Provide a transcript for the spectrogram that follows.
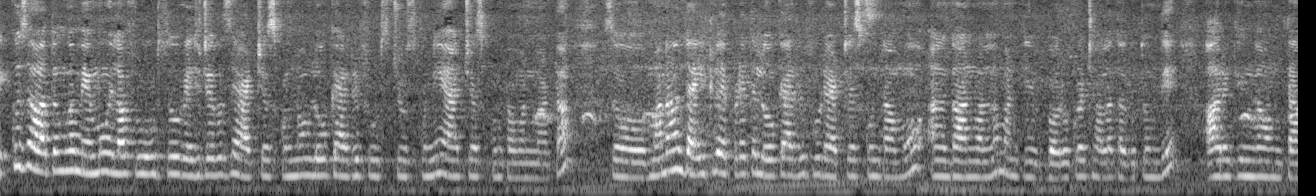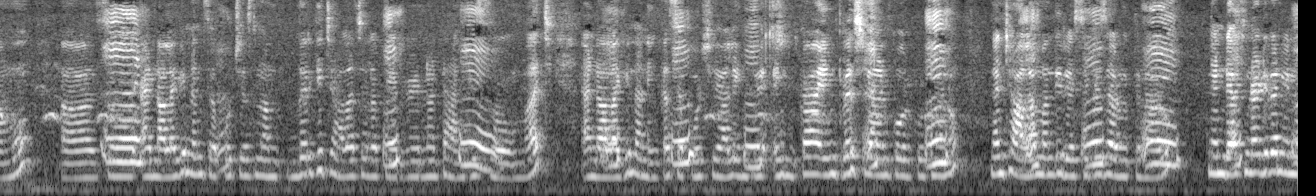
ఎక్కువ శాతంగా మేము ఇలా ఫ్రూట్స్ వెజిటేబుల్స్ యాడ్ చేసుకుంటాం లో క్యాలరీ ఫుడ్స్ చూసుకుని యాడ్ చేసుకుంటాం అనమాట సో మన డైట్లో ఎప్పుడైతే లో క్యాలరీ ఫుడ్ యాడ్ చేసుకుంటామో దానివల్ల మనకి బరువు కూడా చాలా తగ్గుతుంది ఆరోగ్యంగా ఉంటాము. సో అండ్ అలాగే నన్ను సపోర్ట్ చేసిన అందరికీ చాలా చాలా పేరు పేరున thank you so much and అలాగే నన్ను ఇంకా సపోర్ట్ చేయాలి ఇంకా ఇంకా ఎంకరేజ్ చేయాలని కోరుకుంటున్నాను. నేను చాలా మంది రెసిపీస్ అడుగుతున్నారు. నేను డెఫినెట్గా నేను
